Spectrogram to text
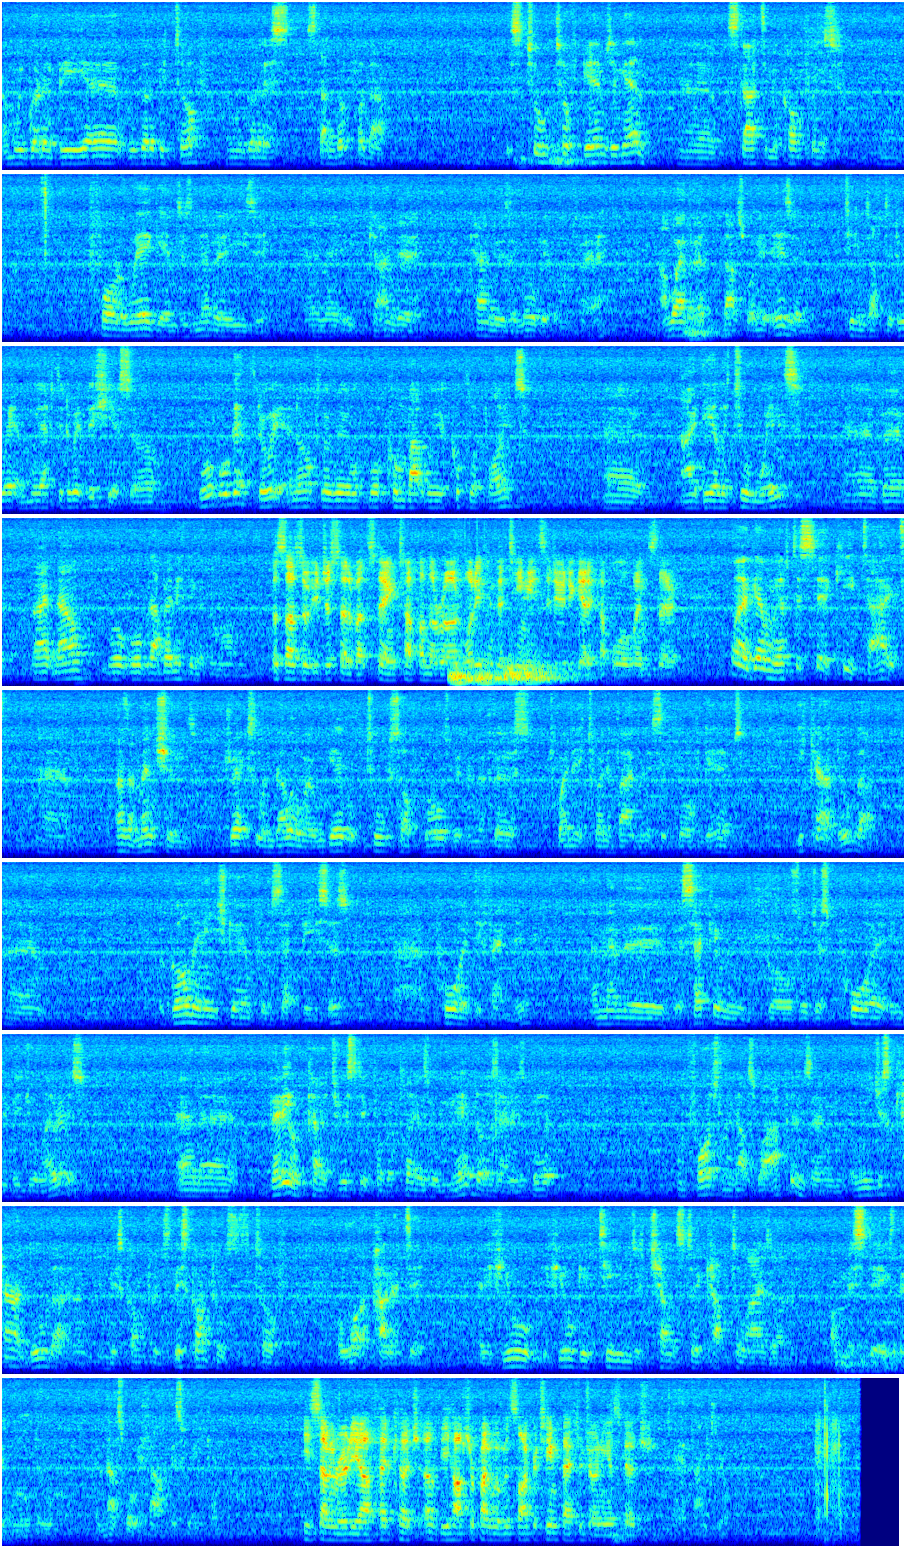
and we've got to be uh, we've got to be tough, and we've got to stand up for that. It's two tough games again. Uh, starting the conference uh, four away games is never easy, and uh, it kind of kind of is a little bit unfair. However, that's what it is, and teams have to do it, and we have to do it this year. So we'll, we'll get through it, and hopefully we'll we'll come back with a couple of points. Uh, ideally, two wins, uh, but right now we'll, we'll grab anything at the moment. Besides what you just said about staying tough on the road, what do you think the team needs to do to get a couple of wins there? Well, again, we have to stay, keep tight. Um, as I mentioned, Drexel and Delaware, we gave up two soft goals within the first 20, 25 minutes of both games. You can't do that. Um, a goal in each game from set pieces, uh, poor defending, and then the, the second goals were just poor individual errors. And uh, very uncharacteristic for the players who made those errors, but unfortunately that's what happens and, and you just can't do that in, in this conference. This conference is tough, a lot of parity, and if you if you give teams a chance to capitalise on, on mistakes, they will do, and that's what we found this weekend. He's Simon Riddiough, head coach of the Hofstra Pride women's soccer team. Thanks for joining us, coach.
